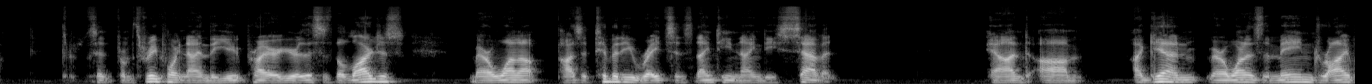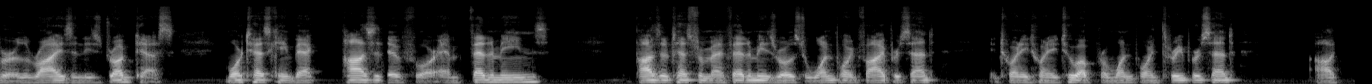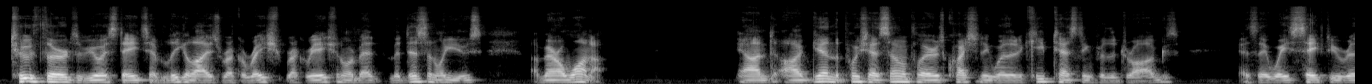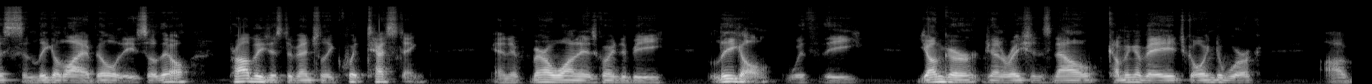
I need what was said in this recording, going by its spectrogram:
from 3.9 the year, prior year. This is the largest marijuana positivity rate since 1997. And um, again, marijuana is the main driver of the rise in these drug tests. More tests came back positive for amphetamines. Positive tests for amphetamines rose to 1.5% in 2022, up from 1.3%. Uh, Two thirds of U.S. states have legalized recreation, recreational or med medicinal use of marijuana. And uh, again, the push has some employers questioning whether to keep testing for the drugs as they weigh safety risks and legal liability. So they'll probably just eventually quit testing. And if marijuana is going to be legal with the younger generations now coming of age, going to work, uh,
